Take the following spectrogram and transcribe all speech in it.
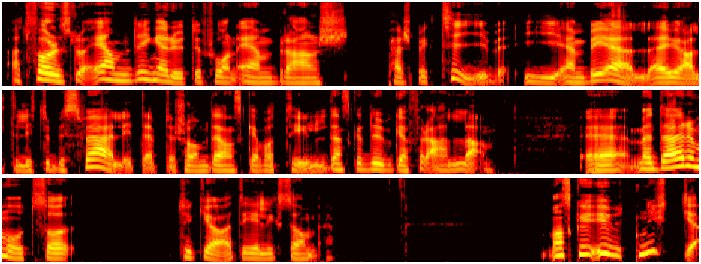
att föreslå ändringar utifrån en bransch perspektiv i MBL är ju alltid lite besvärligt eftersom den ska vara till, den ska duga för alla. Eh, men däremot så tycker jag att det är liksom man ska ju utnyttja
